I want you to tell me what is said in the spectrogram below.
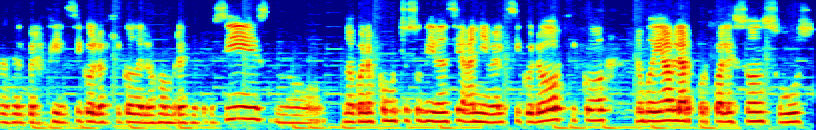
desde el perfil psicológico de los hombres cis, no, no, conozco mucho su vivencia a nivel psicológico, no podía hablar por cuáles son sus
